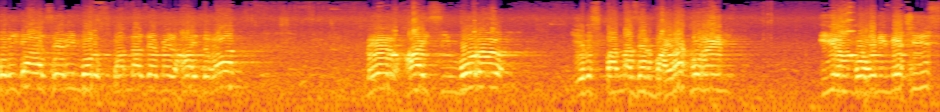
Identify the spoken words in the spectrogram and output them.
սրիգա ազերին, որ սպաննած է մեր հայ դրան, մեր հայ սիմվորը և սպաննած էր բայրակորեն, իր անգողենի մեջից,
